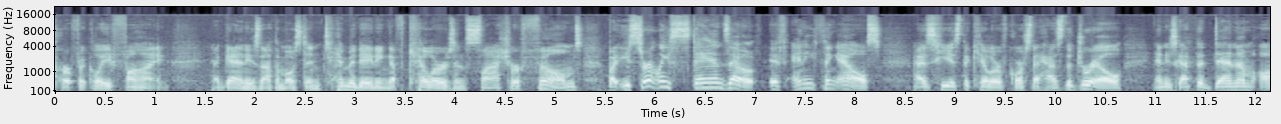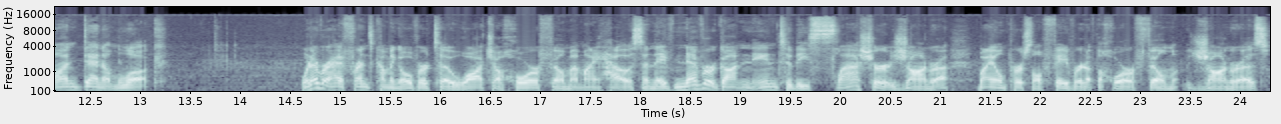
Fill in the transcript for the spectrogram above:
perfectly fine. Again, he's not the most intimidating of killers in slasher films, but he certainly stands out, if anything else, as he is the killer, of course, that has the drill, and he's got the denim on denim look whenever I have friends coming over to watch a horror film at my house and they've never gotten into the slasher genre, my own personal favorite of the horror film genres,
